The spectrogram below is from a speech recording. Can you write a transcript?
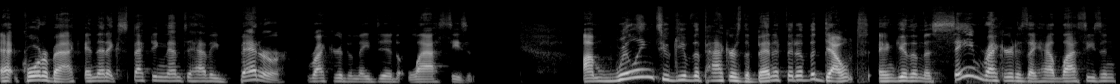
at quarterback and then expecting them to have a better record than they did last season. I'm willing to give the Packers the benefit of the doubt and give them the same record as they had last season,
